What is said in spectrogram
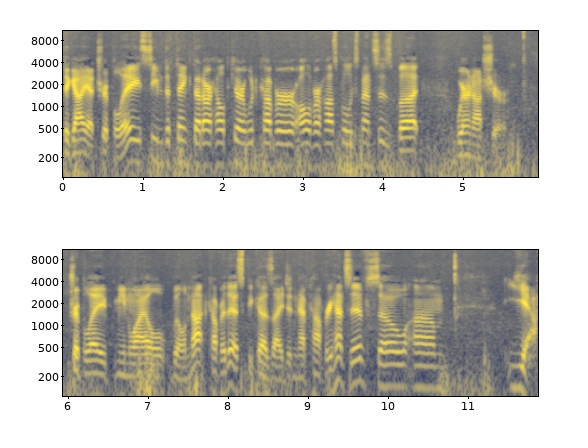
The guy at AAA seemed to think that our healthcare would cover all of our hospital expenses, but we're not sure. AAA, meanwhile, will not cover this because I didn't have comprehensive, so um, yeah,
